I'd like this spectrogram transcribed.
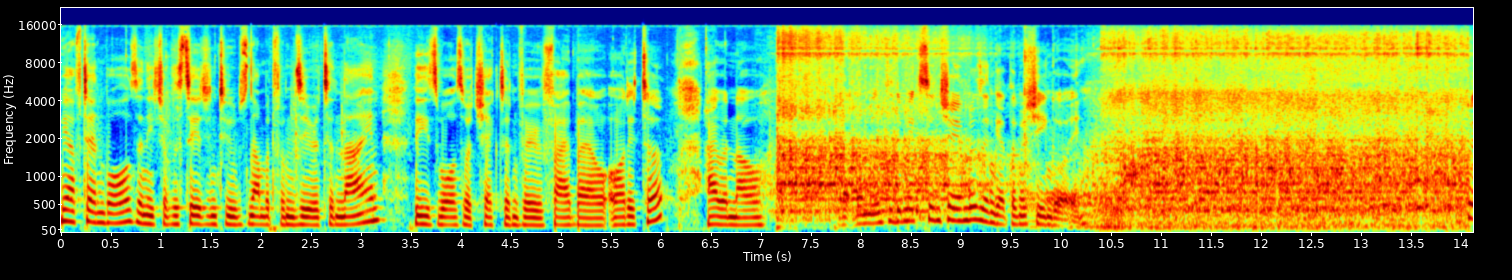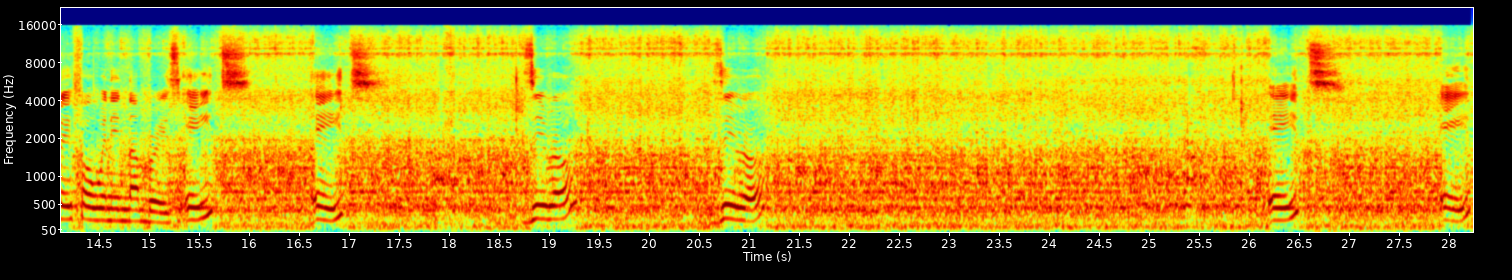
We have 10 balls in each of the staging tubes numbered from 0 to 9. These balls were checked and verified by our auditor. I will now let them into the mixing chambers and get the machine going. Play 4 winning number is 8, 8, 0, 0, 8, 8,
